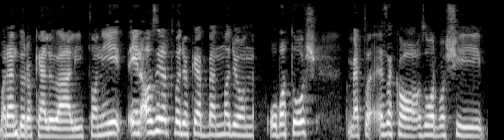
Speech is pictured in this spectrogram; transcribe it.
a rendőrök előállítani. Én azért vagyok ebben nagyon óvatos, mert ezek az orvosi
